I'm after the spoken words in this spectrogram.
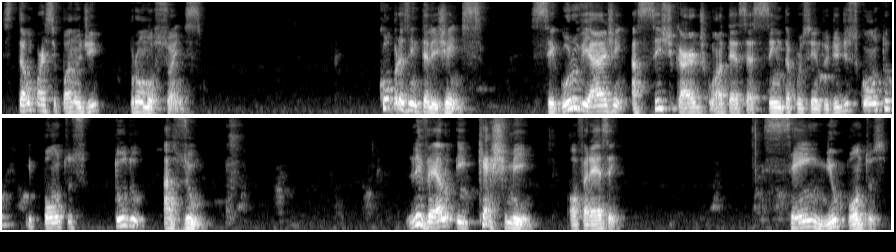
estão participando de promoções. Compras inteligentes. Seguro Viagem, Assist Card com até 60% de desconto e pontos tudo azul. Livelo e Cashme oferecem 100 mil pontos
